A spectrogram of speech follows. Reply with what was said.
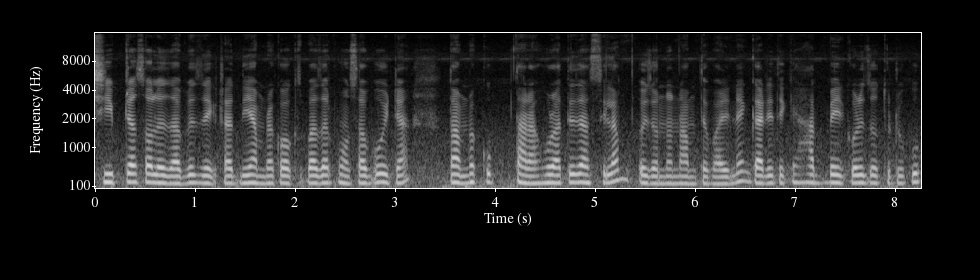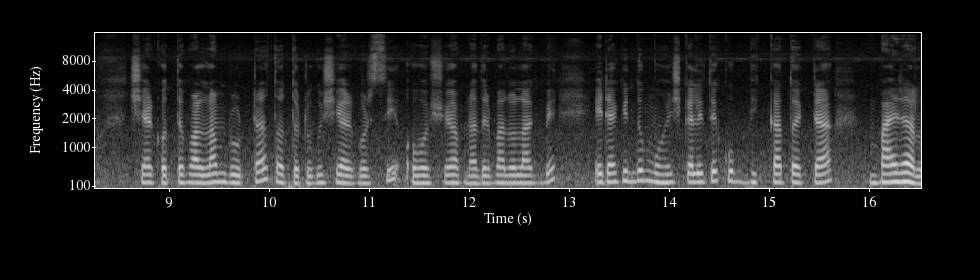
শিপটা চলে যাবে, যেটা দিয়ে আমরা কক্সবাজার পৌঁছাবো ওইটা। তো আমরা খুব তাড়াহুড়াতে যাচ্ছিলাম, ওই জন্য নামতে পারি না গাড়ি থেকে হাত বের করে যতটুকু শেয়ার করতে পারলাম রুটটা ততটুকু শেয়ার করছি। অবশ্যই আপনাদের ভালো লাগবে। এটা কিন্তু মহেশখালীতে খুব বিখ্যাত একটা ভাইরাল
